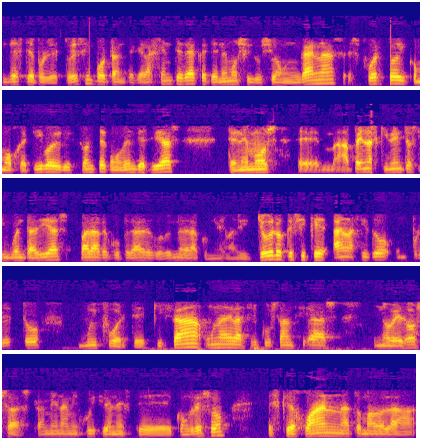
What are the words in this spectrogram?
de este proyecto. Es importante que la gente vea que tenemos ilusión, ganas, esfuerzo y como objetivo y horizonte, como bien decías, tenemos eh, apenas 550 días para recuperar el gobierno de la Comunidad de Madrid. Yo creo que sí que ha nacido un proyecto muy fuerte. Quizá una de las circunstancias novedosas también a mi juicio en este Congreso es que Juan ha tomado la,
